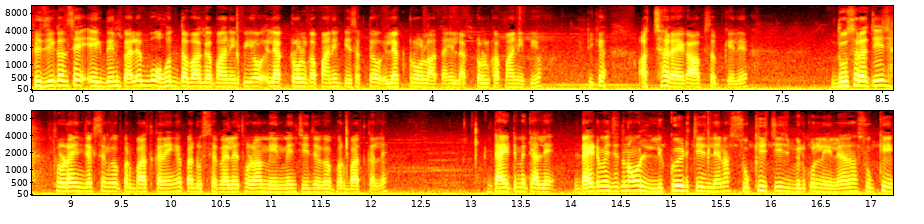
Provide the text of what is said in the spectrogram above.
फ़िज़िकल से एक दिन पहले बहुत दबा के पानी पियो इलेक्ट्रोल का पानी पी सकते हो इलेक्ट्रोल आता है इलेक्ट्रोल का पानी पियो, ठीक है? अच्छा रहेगा आप सबके लिए। दूसरा चीज़, थोड़ा इंजेक्शन के ऊपर बात करेंगे, पर उससे पहले थोड़ा मेन मेन चीज़ों के ऊपर बात कर लें। डाइट में क्या ले? डाइट में जितना वो लिक्विड चीज़ लेना, सूखी चीज़ बिल्कुल नहीं लेना, सूखी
